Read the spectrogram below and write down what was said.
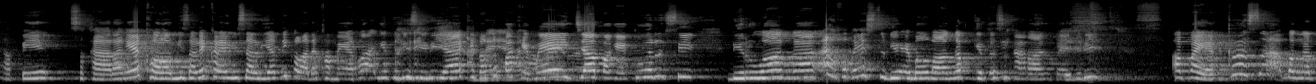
tapi sekarang ya kalau misalnya kalian bisa lihat nih kalau ada kamera gitu di sini ya kita tuh ya, pakai meja pakai kursi di ruangan ah pokoknya studio able banget gitu sekarang kayak jadi apa ya kerasa banget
